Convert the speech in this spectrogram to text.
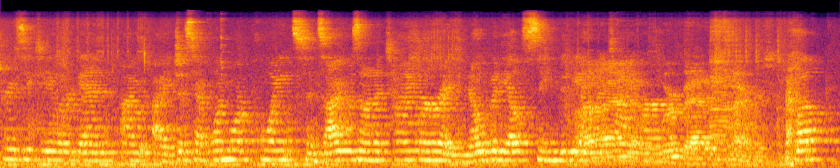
Tracy Taylor again. I, I just have one more point, since I was on a timer and nobody else seemed to be on a uh, timer. We're bad at timers. Well,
